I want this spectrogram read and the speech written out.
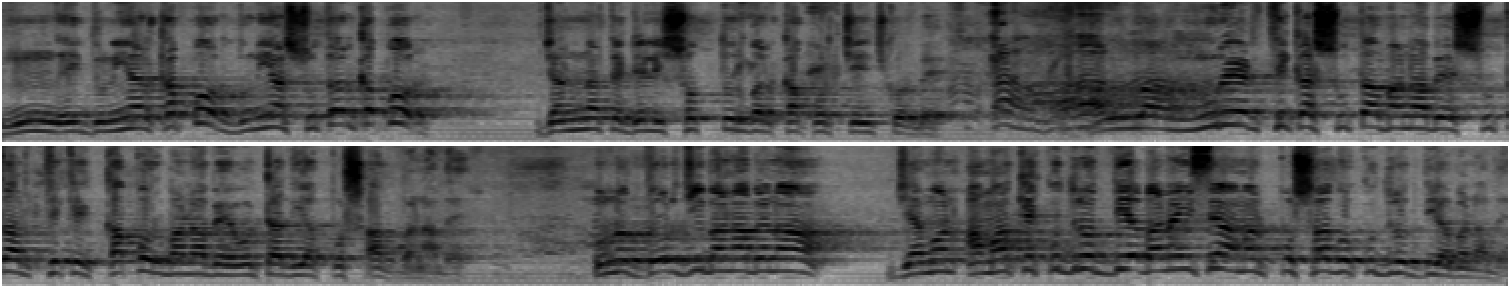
এই দুনিয়ার কাপড়, দুনিয়ার সুতার কাপড়। জান্নাতে ডেলি সত্তর বার কাপড় চেঞ্জ করবে। আল্লাহ নূরের থেকে সুতা বানাবে, সুতার থেকে কাপড় বানাবে, ওটা দিয়া পোশাক বানাবে। কোনো দর্জি বানাবে না। যেমন আমাকে কুদরত দিয়ে বানাইছে, আমার পোশাকও কুদরত দিয়া বানাবে।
